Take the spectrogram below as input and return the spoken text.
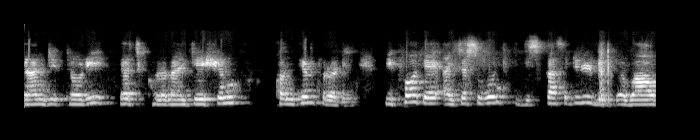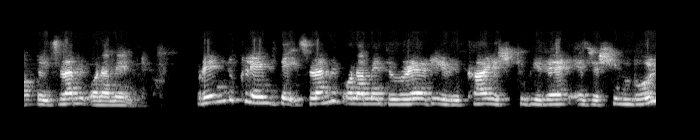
transitory, Dutch colonization, contemporary. Before that, I just want to discuss a little bit about the Islamic ornament. Brand claims the Islamic ornament rarely requires to be read as a symbol.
